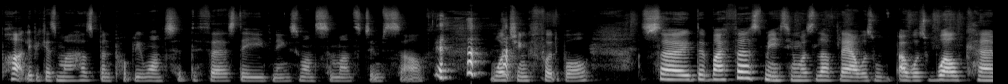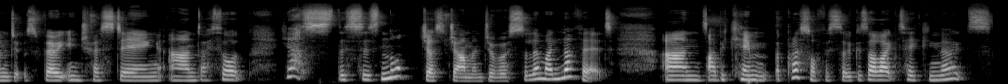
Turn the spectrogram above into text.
partly because my husband probably wanted the Thursday evenings once a month to himself, watching football. So the, my first meeting was lovely. I was I was welcomed. It was very interesting, and I thought, yes, this is not just Jam in Jerusalem. I love it, and I became a press officer because I like taking notes.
